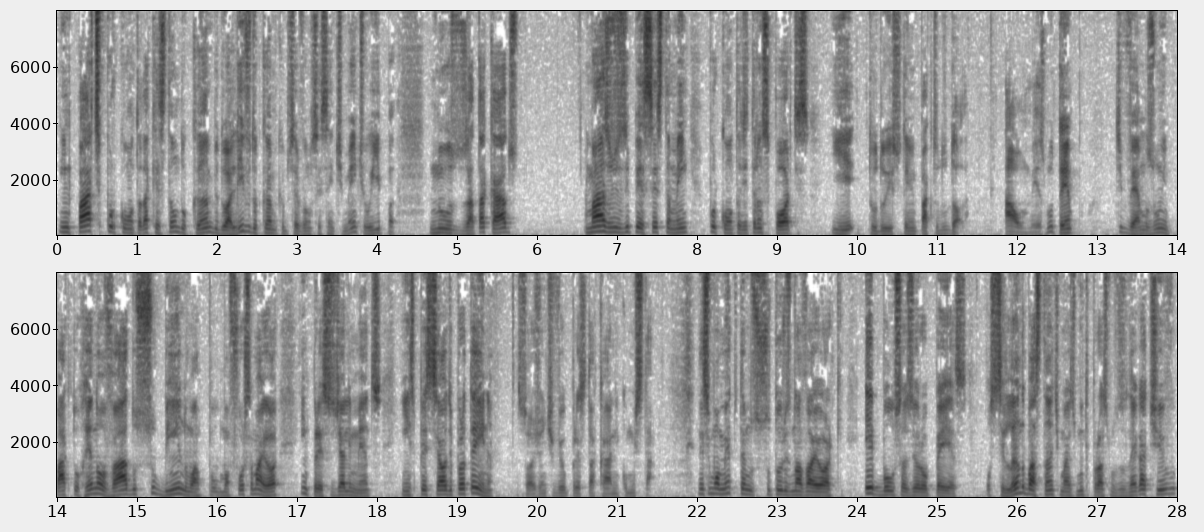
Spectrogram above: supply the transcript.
em parte por conta da questão do câmbio, do alívio do câmbio que observamos recentemente, o IPA, nos atacados, mas os IPCs também por conta de transportes e tudo isso tem o impacto do dólar. Ao mesmo tempo, tivemos um impacto renovado subindo, uma, uma força maior em preços de alimentos, em especial de proteína. Só a gente vê o preço da carne como está. Nesse momento temos os futuros Nova York e bolsas europeias oscilando bastante, mas muito próximos do negativo.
